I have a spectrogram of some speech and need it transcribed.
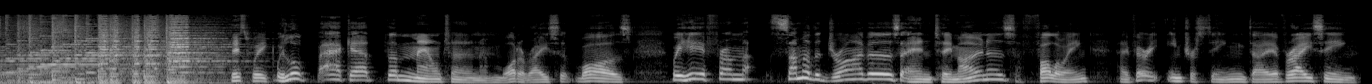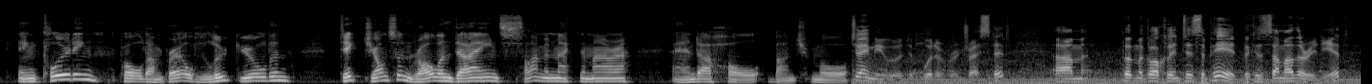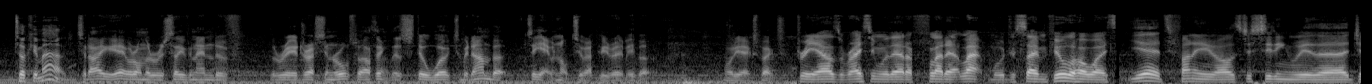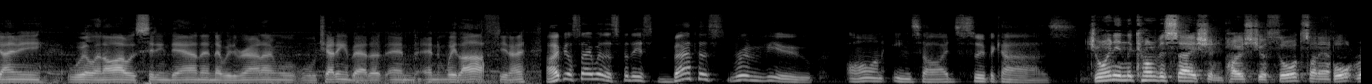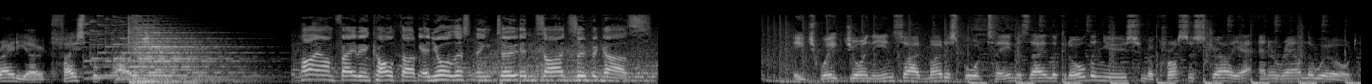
This week we look back at the mountain and what a race it was. We hear from some of the drivers and team owners following a very interesting day of racing, including Paul Dumbrell, Luke Youlden, Dick Johnson, Roland Dane, Simon McNamara, and a whole bunch more. Jamie would, would have redressed it. Um, but McLaughlin disappeared because some other idiot took him out. Today, yeah, we're on the receiving end of the readdressing rules, but I think there's still work to be done. But so yeah, we're not too happy really. But what do you expect? Three hours of racing without a flat out lap. We're just saving fuel the whole way. Yeah, it's funny. I was just sitting with uh, Jamie, Will, and I was sitting down and uh, with Rano, and we we were chatting about it, and, and we laughed. You know, I hope you'll stay with us for this Bathurst review on Inside Supercars. Join in the conversation. Post your thoughts on our Sport Radio Facebook page. Hi, I'm Fabian Coulthard, and you're listening to Inside Supercars. Each week, join the Inside Motorsport team as they look at all the news from across Australia and around the world.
